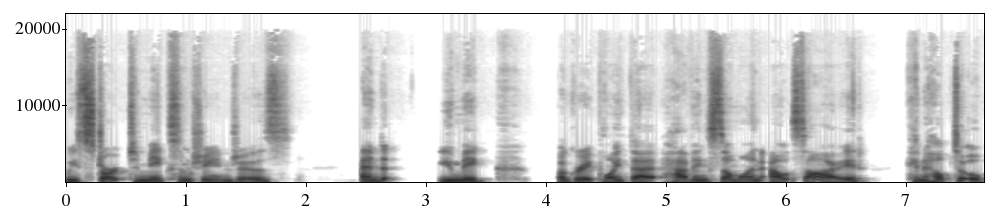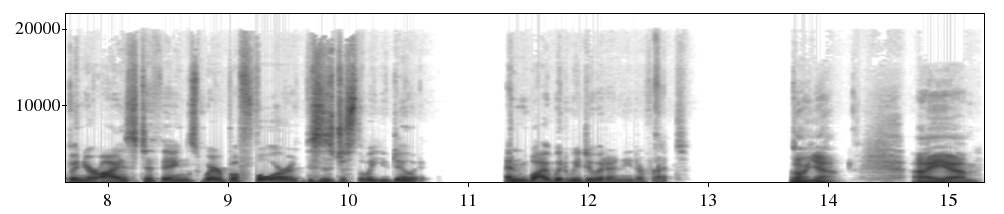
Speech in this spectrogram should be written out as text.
we start to make some changes? And you make a great point that having someone outside can help to open your eyes to things where before this is just the way you do it. And why would we do it any different? Oh yeah, I um,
